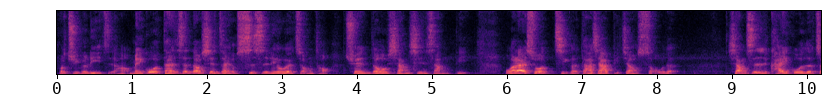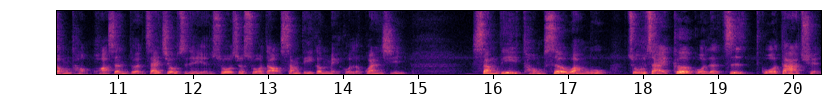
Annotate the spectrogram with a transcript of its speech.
我举个例子哈，美国诞生到现在有四十六位总统，全都相信上帝。我来说几个大家比较熟的。像是开国的总统华盛顿在就职的演说就说到上帝跟美国的关系，上帝统摄万物，主宰各国的治国大权，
